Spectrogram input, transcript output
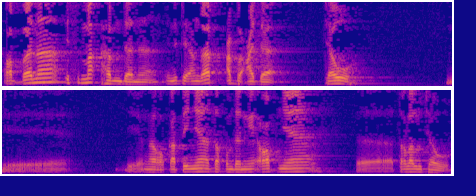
Rabbana isma' hamdana. Ini dianggap ab'ada. Jauh. Ini, ini ngarokatinya atau kemudian ngerobnya e, terlalu jauh.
